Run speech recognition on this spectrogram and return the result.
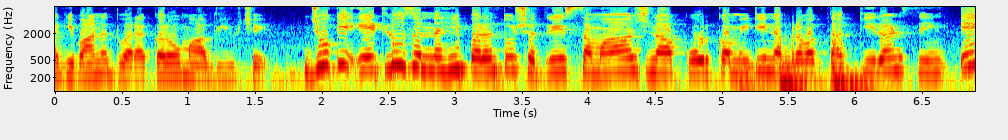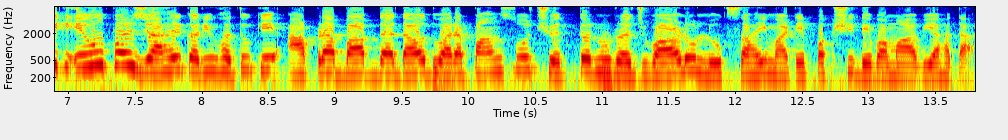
આગેવાનો દ્વારા કરવામાં આવ્યું છે. જો કે એટલું જ નહીં, પરંતુ ક્ષત્રિય સમાજના કોર કમિટીના પ્રવક્તા કિરણસિંહ એક એવું પણ જાહેર કર્યું હતું કે આપણા બાપ દાદાઓ દ્વારા પાંચસો છોતેરનું રજવાડું લોકશાહી માટે પક્ષી દેવામાં આવ્યા હતા.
